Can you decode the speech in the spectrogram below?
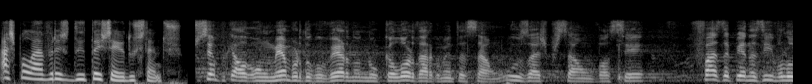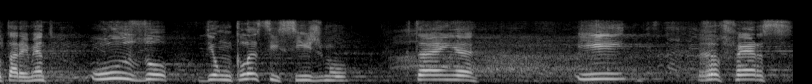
às palavras de Teixeira dos Santos. Sempre que algum membro do governo, no calor da argumentação, usa a expressão você, faz apenas involuntariamente uso de um classicismo que tenha e refere-se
